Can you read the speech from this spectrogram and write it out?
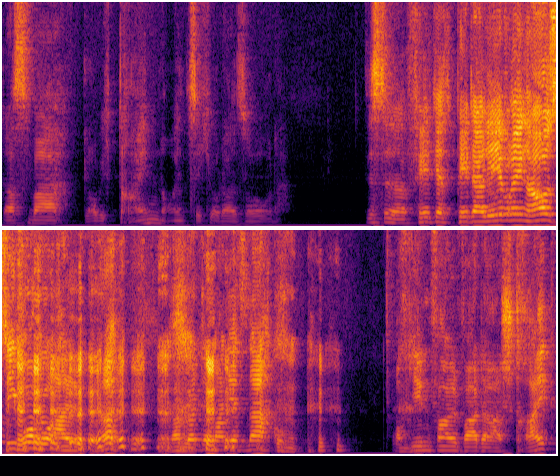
Das war, glaube ich, 93 oder so. Oder Siehst du, fehlt jetzt Peter Leveringhaus die Fotoalben. ne? Da könnte man jetzt nachgucken. Auf jeden Fall war da Streik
